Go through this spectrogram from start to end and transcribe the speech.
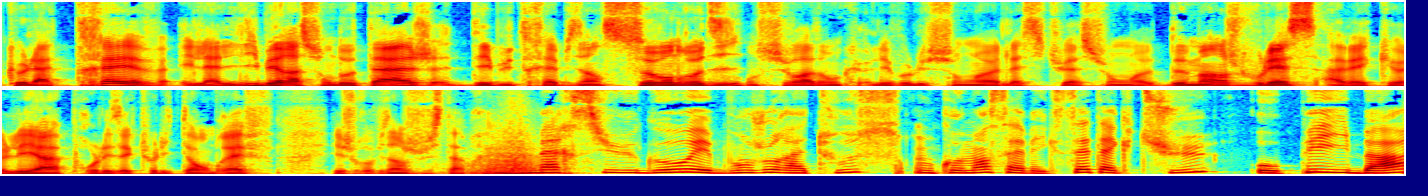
que la trêve et la libération d'otages débuteraient bien ce vendredi. On suivra donc l'évolution de la situation demain. Je vous laisse avec Léa pour les actualités en bref et je reviens juste après. Merci Hugo et bonjour à tous. On commence avec cette actu, aux Pays-Bas,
